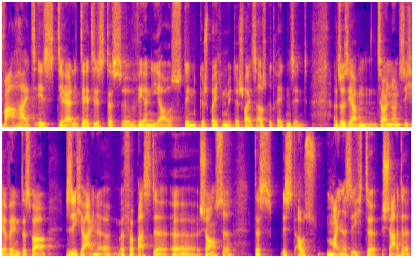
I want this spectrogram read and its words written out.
Wahrheit ist, die Realität ist, dass äh, wir nie aus den Gesprächen mit der Schweiz ausgetreten sind. Also Sie haben 92 erwähnt, das war sicher eine äh, verpasste äh, Chance. Das ist aus meiner Sicht äh, schade.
